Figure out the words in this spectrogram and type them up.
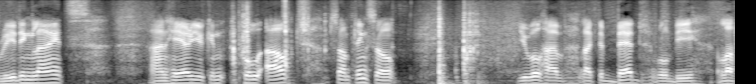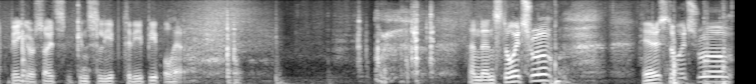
reading lights, and here you can pull out something so you will have like the bed will be a lot bigger so it's you can sleep three people here. And then storage room. Here is storage room.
